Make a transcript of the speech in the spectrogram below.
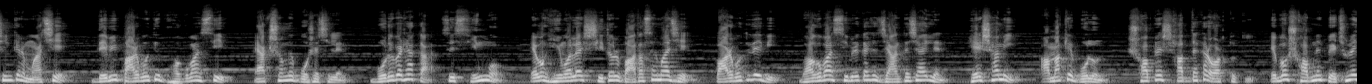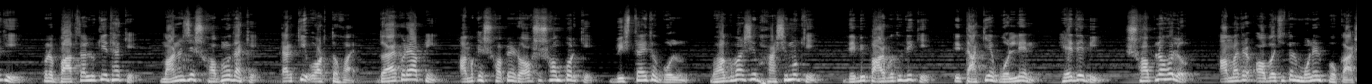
সিংহের মাঝে দেবী পার্বতী ভগবান শিব একসঙ্গে বসেছিলেন। বরফে ঢাকা সেই সিংহ এবং হিমালয়ের শীতল বাতাসের মাঝে পার্বতী দেবী ভগবান শিবের কাছে জানতে চাইলেন, হে স্বামী, আমাকে বলুন, স্বপ্নের সাপ দেখার অর্থ কি? এবং স্বপ্নের পেছনে কি কোনো বার্তা লুকিয়ে থাকে? মানুষ যে স্বপ্ন দেখে, তার কি অর্থ হয়? দয়া করে আপনি আমাকে স্বপ্নের রহস্য সম্পর্কে বিস্তারিত বলুন। ভগবান শিব হাসি মুখে দেবী পার্বতী দিকে তিনি তাকিয়ে বললেন, হে দেবী, স্বপ্ন হলো আমাদের অবচেতন মনের প্রকাশ।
